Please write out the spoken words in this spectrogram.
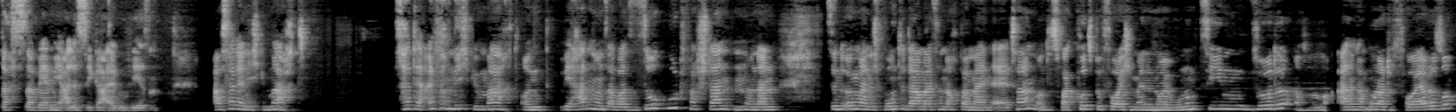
das, da wäre mir alles egal gewesen. Aber das hat er nicht gemacht. Das hat er einfach nicht gemacht. Und wir hatten uns aber so gut verstanden. Und dann sind irgendwann, ich wohnte damals dann auch bei meinen Eltern und es war kurz bevor ich in meine neue Wohnung ziehen würde, also eineinhalb Monate vorher oder so.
